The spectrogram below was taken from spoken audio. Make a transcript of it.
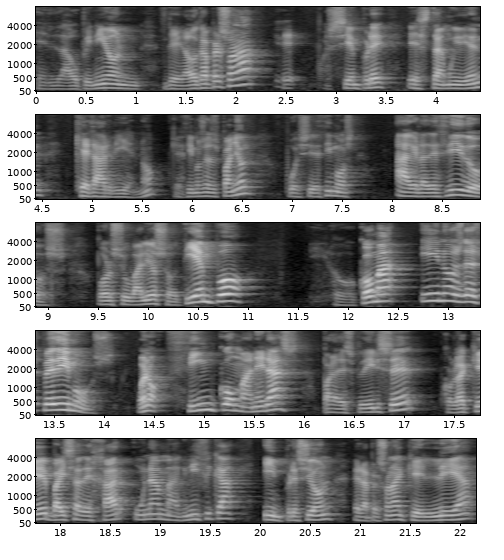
en la opinión de la otra persona, eh, pues siempre está muy bien quedar bien, ¿no? ¿Qué decimos en español? Pues si decimos agradecidos por su valioso tiempo, y luego coma, y nos despedimos. Bueno, cinco maneras para despedirse con la que vais a dejar una magnífica impresión en la persona que lea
